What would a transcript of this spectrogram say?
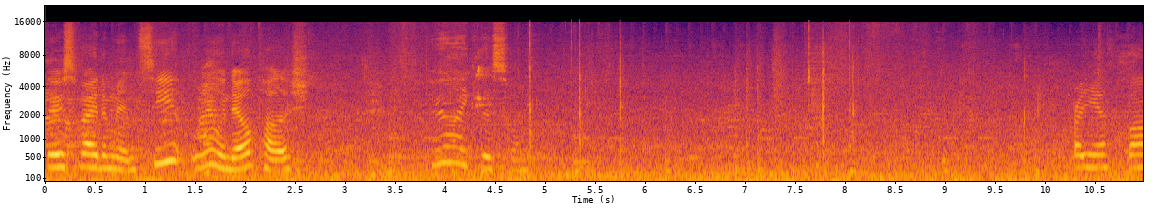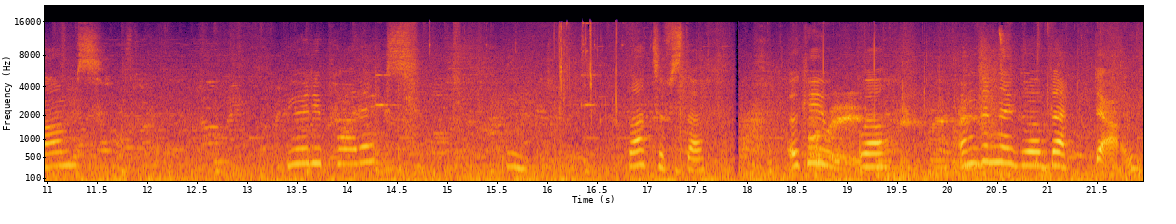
There's vitamin C. Ooh, nail polish. I really like this one. REF bombs. Beauty products. Hmm. Lots of stuff. Okay, well, I'm gonna go back down.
